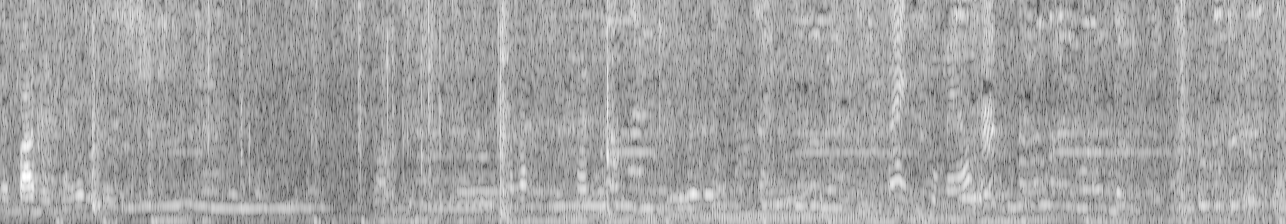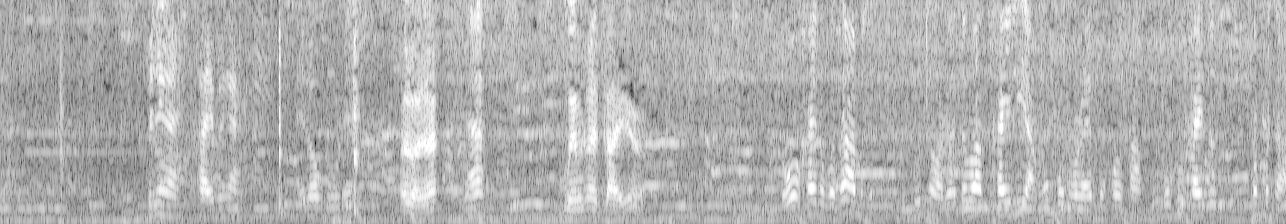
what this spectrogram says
ในปลาใส่ถุงก็มีไม่ งไงไข่เป็นไงไหนลองดูดิอร่อยนะนะไม่ไม่ใช่ไก่เนี่ยโอ้ไข่นกกระทามันรุดหน่อยแล้วแต่ว่าไข่เลี้ยงมันบนอะไรบนคอทำมันคือไข่ธรรมดา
